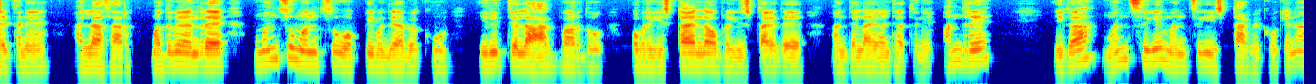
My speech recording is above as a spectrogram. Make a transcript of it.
ಹೇಳ್ತಾನೆ, ಅಲ್ಲ ಸರ್, ಮದುವೆ ಅಂದರೆ ಮನ್ಸು ಮನಸ್ಸು ಒಪ್ಪಿ ಮದುವೆ ಆಗಬೇಕು. ಈ ರೀತಿ ಆಗಬಾರ್ದು ಆಗ್ಬಾರ್ದು. ಒಬ್ರಿಗೆ ಇಷ್ಟ ಇಲ್ಲ, ಒಬ್ರಿಗೆ ಇಷ್ಟ ಇದೆ. ಅಂತೆಲ್ಲ ಹೇಳ್ತಾ ಇರ್ತೀನಿ ಅಂದರೆ ಈಗ ಮನಸ್ಸಿಗೆ ಮನಸ್ಸಿಗೆ ಇಷ್ಟ ಆಗಬೇಕು ಓಕೆನಾ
